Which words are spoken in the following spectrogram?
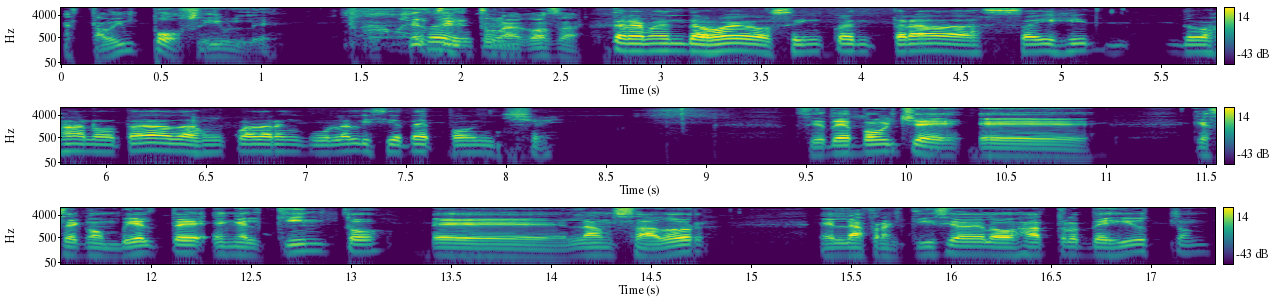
Estaba imposible. Decirte una cosa. Tremendo juego. Cinco entradas, seis hits, dos anotadas, un cuadrangular y siete ponches. Siete ponches eh, que se convierte en el quinto eh, lanzador en la franquicia de los Astros de Houston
